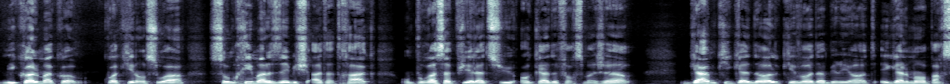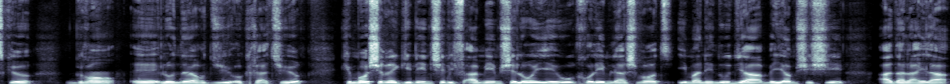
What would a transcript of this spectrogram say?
mikol makom, quoi qu'il en soit, somchim alze on pourra s'appuyer là-dessus en cas de force majeure. Gam kikadol kevod abiriot, également parce que grand est l'honneur dû aux créatures. Que regilin shelif amim shelo yeu cholim leashvot imanenudia beyom shishi adalaila,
